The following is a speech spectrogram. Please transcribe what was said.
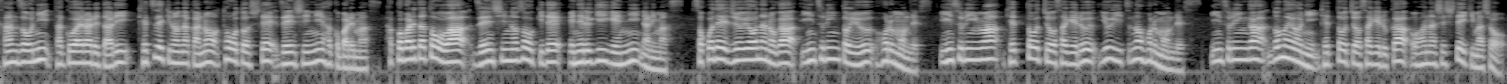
肝臓に蓄えられたり、血液の中の糖として全身に運ばれます。運ばれた糖は全身の臓器でエネルギー源になります。そこで重要なのがインスリンというホルモンです。インスリンは血糖値を下げる唯一のホルモンです。インスリンがどのように血糖値を下げるかお話ししていきましょ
